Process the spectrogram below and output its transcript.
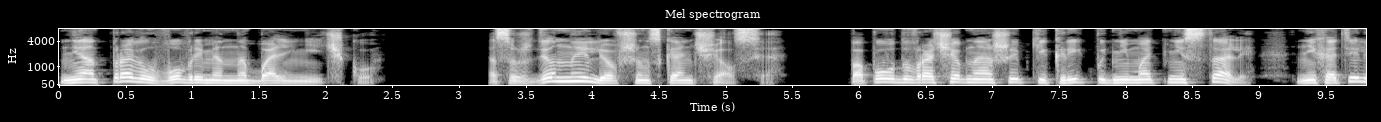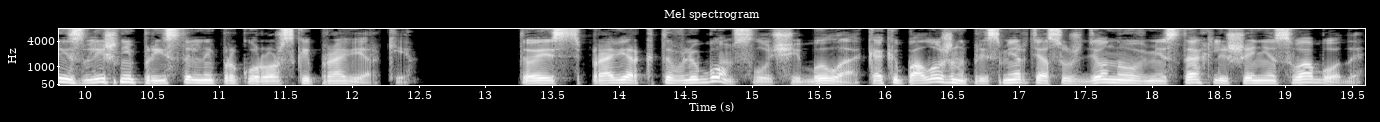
не отправил вовремя на больничку. Осужденный Левшин скончался. По поводу врачебной ошибки крик поднимать не стали, не хотели излишне пристальной прокурорской проверки. То есть проверка-то в любом случае была, как и положено при смерти осужденного в местах лишения свободы.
